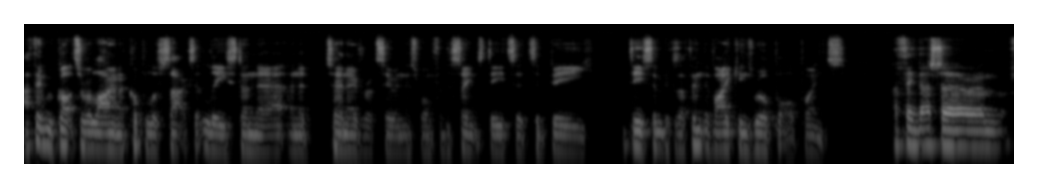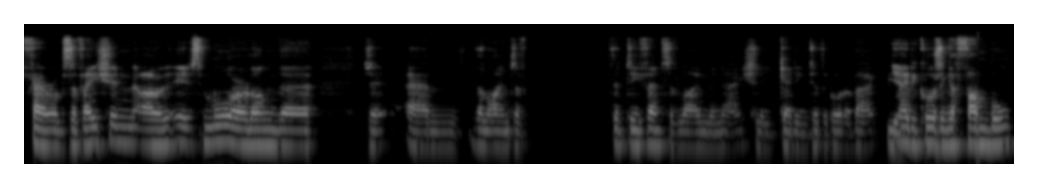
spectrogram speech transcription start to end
I think we've got to rely on a couple of sacks at least and a, and a turnover or two in this one for the Saints D to, to be decent because I think the Vikings will put up points. I think that's a um, fair observation. Uh, it's more along the um, the lines of the defensive lineman actually getting to the quarterback, yeah. maybe causing a fumble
